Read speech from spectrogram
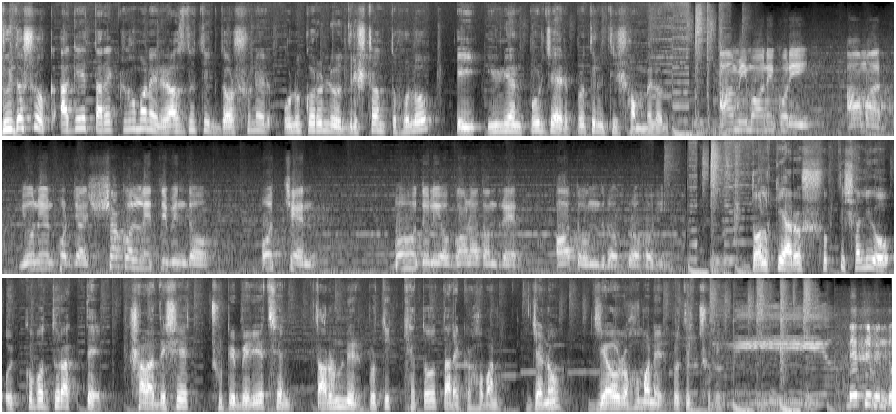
দুই দশক আগে তারেক রহমানের রাজনৈতিক দর্শনের অনুকরণীয় দৃষ্টান্ত হল এই ইউনিয়ন পর্যায়ের প্রতিনিধি সম্মেলন। আমি মনে করি আমার ইউনিয়ন পর্যায়ের সকল নেতৃবৃন্দ হচ্ছেন বহুদলীয় গণতন্ত্রের অতন্দ্র প্রহরী। দলকে আরও শক্তিশালী ও ঐক্যবদ্ধ রাখতে সারা দেশে ছুটে বেরিয়েছেন তারুণ্যের প্রতীখ্যাত তারেক রহমান যেন জিয়াউর রহমানের প্রতিচ্ছবি। নেতৃবৃন্দ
